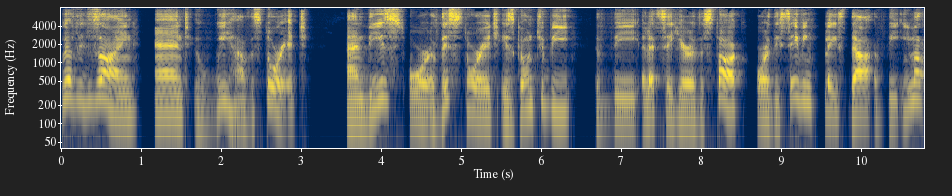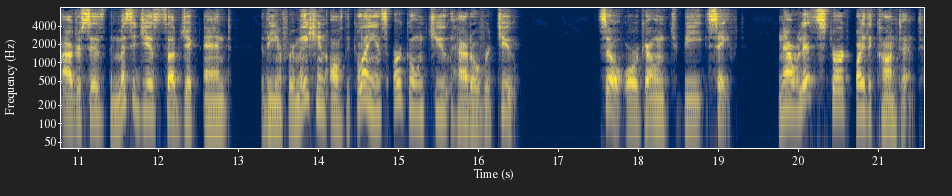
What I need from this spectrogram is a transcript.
we have the design, and we have the storage. And these or this storage is going to be the, let's say here, the stock or the saving place that the email addresses, the messages, subject, and the information of the clients are going to head over to. So, or going to be saved. Now let's start by the content.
